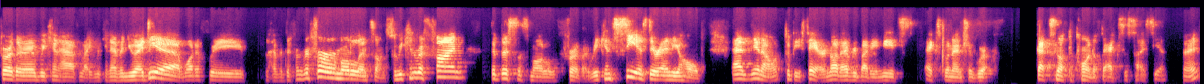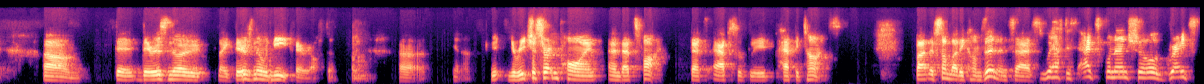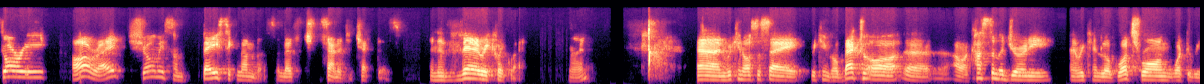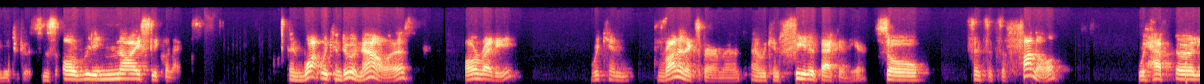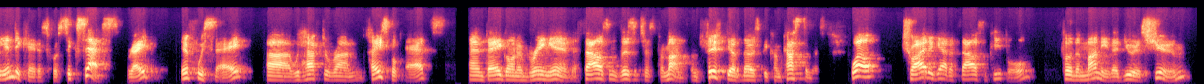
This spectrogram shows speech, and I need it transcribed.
Further, we can have like we can have a new idea. What if we have a different referral model and so on. So we can refine the business model further. We can see is there any hope? And you know, to be fair, not everybody needs exponential growth. That's not the point of the exercise yet, right? Um, there, there is no like there's no need very often. Uh, you know, you, you reach a certain point and that's fine. That's absolutely happy times. But if somebody comes in and says, we have this exponential great story, all right, show me some basic numbers and let's sanity check this in a very quick way, right? And we can also say, we can go back to our, uh, our customer journey and we can look what's wrong, what do we need to do? So this all really nicely connects. And what we can do now is already we can run an experiment and we can feed it back in here. So since it's a funnel, we have early indicators for success, right? If we say uh, we have to run Facebook ads and they're going to bring in a thousand visitors per month and 50 of those become customers. Well, try to get a thousand people for the money that you assume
